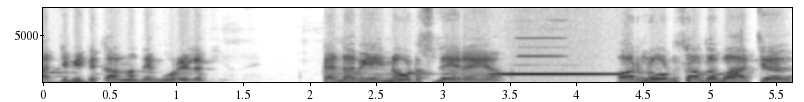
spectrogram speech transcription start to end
ਅੱਜ ਵੀ ਦੁਕਾਨਾਂ ਦੇ ਮੋਹਰੇ ਲੱਗੀਆਂ ਨੇ। ਕਹਿੰਦਾ ਵੀ ਅਸੀਂ ਨੋਟਿਸ ਦੇ ਰਹੇ ਹਾਂ। ਔਰ ਨੋਟਿਸਾਂ ਤੋਂ ਬਾਅਦ ਚ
